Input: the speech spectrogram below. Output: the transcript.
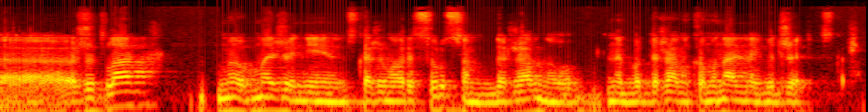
е, житла, ми обмежені, скажімо, ресурсом державного не державно комунальних бюджетів. скажімо.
